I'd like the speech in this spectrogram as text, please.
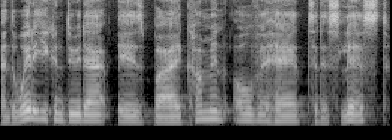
And the way that you can do that is by coming over here to this list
